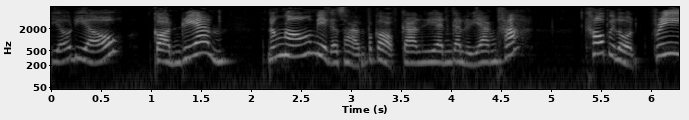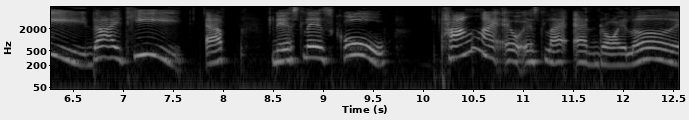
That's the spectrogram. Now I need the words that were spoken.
เดี๋ยวเดี๋ยวก่อนเรียน น้องๆมีเอกสารประกอบการเรียนกันหรือยังคะ เข้าไปโหลดฟรีได้ที่แอป Nestle School ทั้งใน iOS และ Android เลย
